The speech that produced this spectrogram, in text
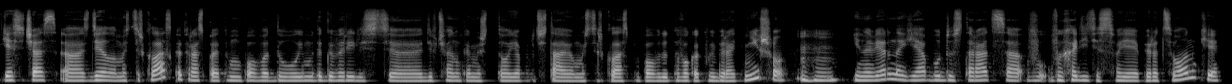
я сейчас э, сделала мастер-класс как раз по этому поводу, и мы договорились с э, девчонками, что я прочитаю мастер-класс по поводу того, как выбирать нишу. Угу. И, наверное, я буду стараться в- выходить из своей операционки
